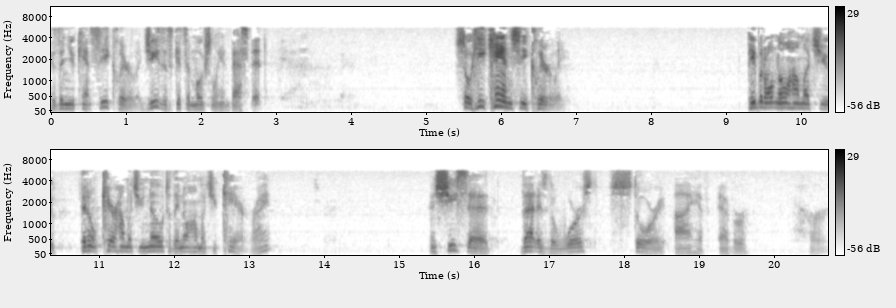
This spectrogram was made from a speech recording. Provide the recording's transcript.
because then you can't see clearly. Jesus gets emotionally invested. so he can see clearly. People don't know how much you, they don't care how much you know till they know how much you care, right? And she said, That is the worst story I have ever heard.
